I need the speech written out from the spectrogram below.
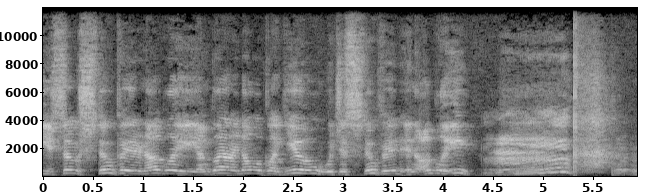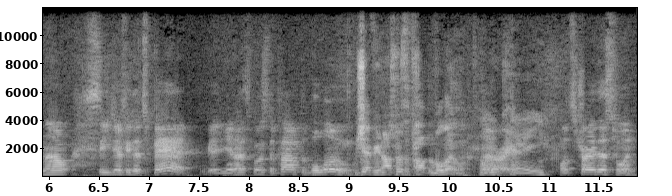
you're so stupid and ugly. I'm glad I don't look like you, which is stupid and ugly. No, see, Jeffy, that's bad. You're not supposed to pop the balloon. Jeff, you're not supposed to pop the balloon. All right, let's try this one.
